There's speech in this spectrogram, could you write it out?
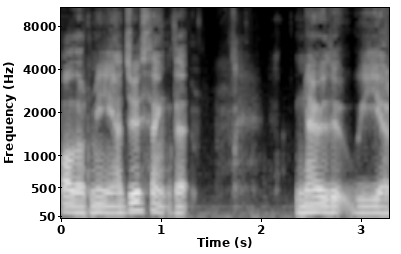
bothered me. I do think that now that we are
